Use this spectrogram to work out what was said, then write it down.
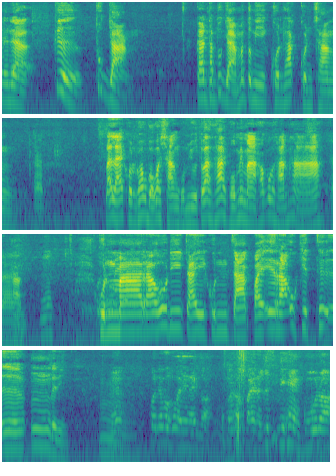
เนี่ยเนี่ยคือทุกอย่าง การทำทุกอย่างมันต้องมีคนรักคนชังครับ หลายๆ คนเขาก็บอกว่าชังผมอยู่แต่ว่าถ้าผมไม่มาเขาก็ถามหาใช่ ครับ คุณมาเราดีใจคุณจากไปเราคิดถึงอืมเดี๋ยวดิอืมคนจะบอกว่ายังไงก่อนก็ต้องไปแต่ก็สิแห้งกูเนาะ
